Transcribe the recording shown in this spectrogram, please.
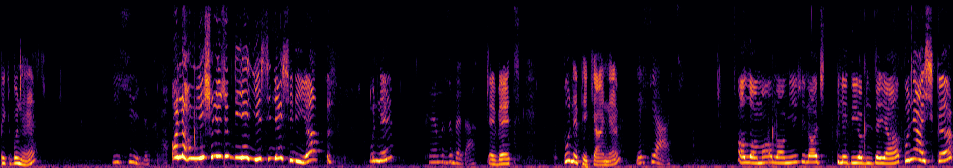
Peki bu ne? Yeşil yüzüm. Allah'ım yeşil üzüm diye yesinler seni ya. Bu ne? Kırmızı bebek. Evet. Bu ne peki annem? Yeşil ağaç. Allah'ım Allah'ım yeşil ağaç bile diyor bize ya. Bu ne aşkım?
